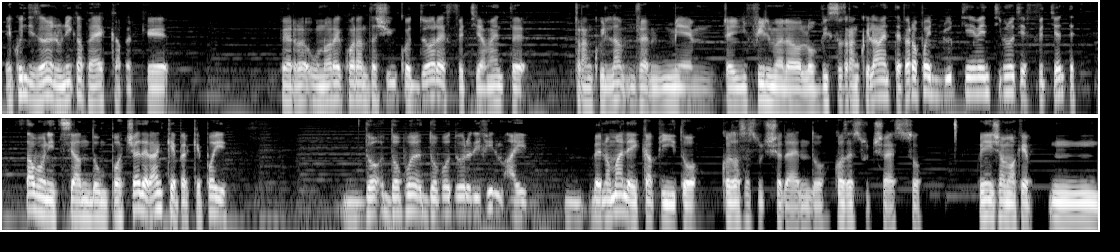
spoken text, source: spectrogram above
E quindi secondo me è l'unica pecca perché per un'ora e 45 2 ore effettivamente tranquillamente, cioè, mi, cioè, il film l'ho, l'ho, visto tranquillamente, però poi gli ultimi 20 minuti effettivamente stavo iniziando un po' a cedere anche perché poi do, dopo, dopo due ore di film hai bene o male hai capito cosa sta succedendo, cosa è successo. Quindi diciamo che mh,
